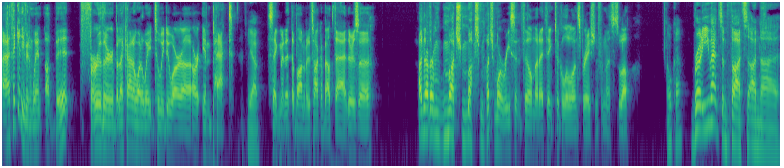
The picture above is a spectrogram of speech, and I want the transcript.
I think it even went a bit further, but I kind of want to wait until we do our uh, our impact Yeah. segment at the bottom to talk about that. There's a another much much much more recent film that I think took a little inspiration from this as well. Okay. Brody, you had some thoughts on uh,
